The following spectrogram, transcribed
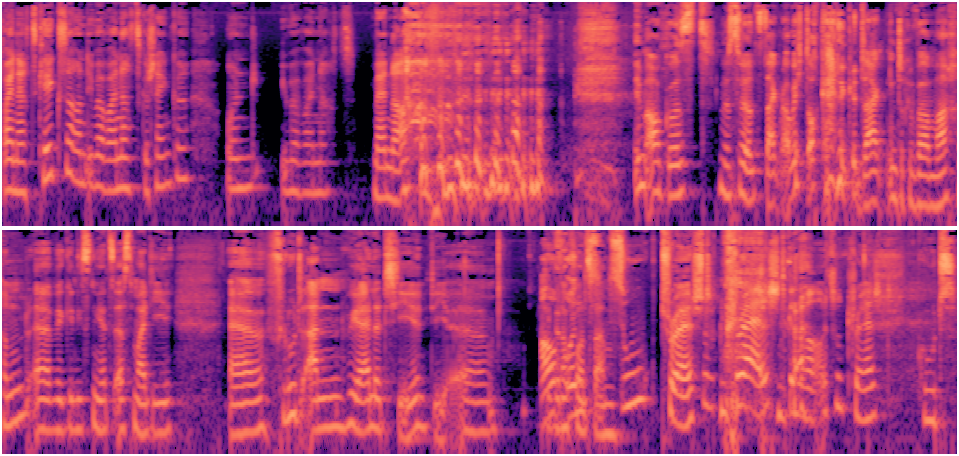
Weihnachtskekse und über Weihnachtsgeschenke und über Weihnachtsmänner. Im August müssen wir uns da, glaube ich, doch keine Gedanken drüber machen. Äh, wir genießen jetzt erstmal die äh, Flut an Reality, die, äh, die Auf wir noch vor uns haben. zu Trashed. trashed, genau, zu trashed. Gut.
